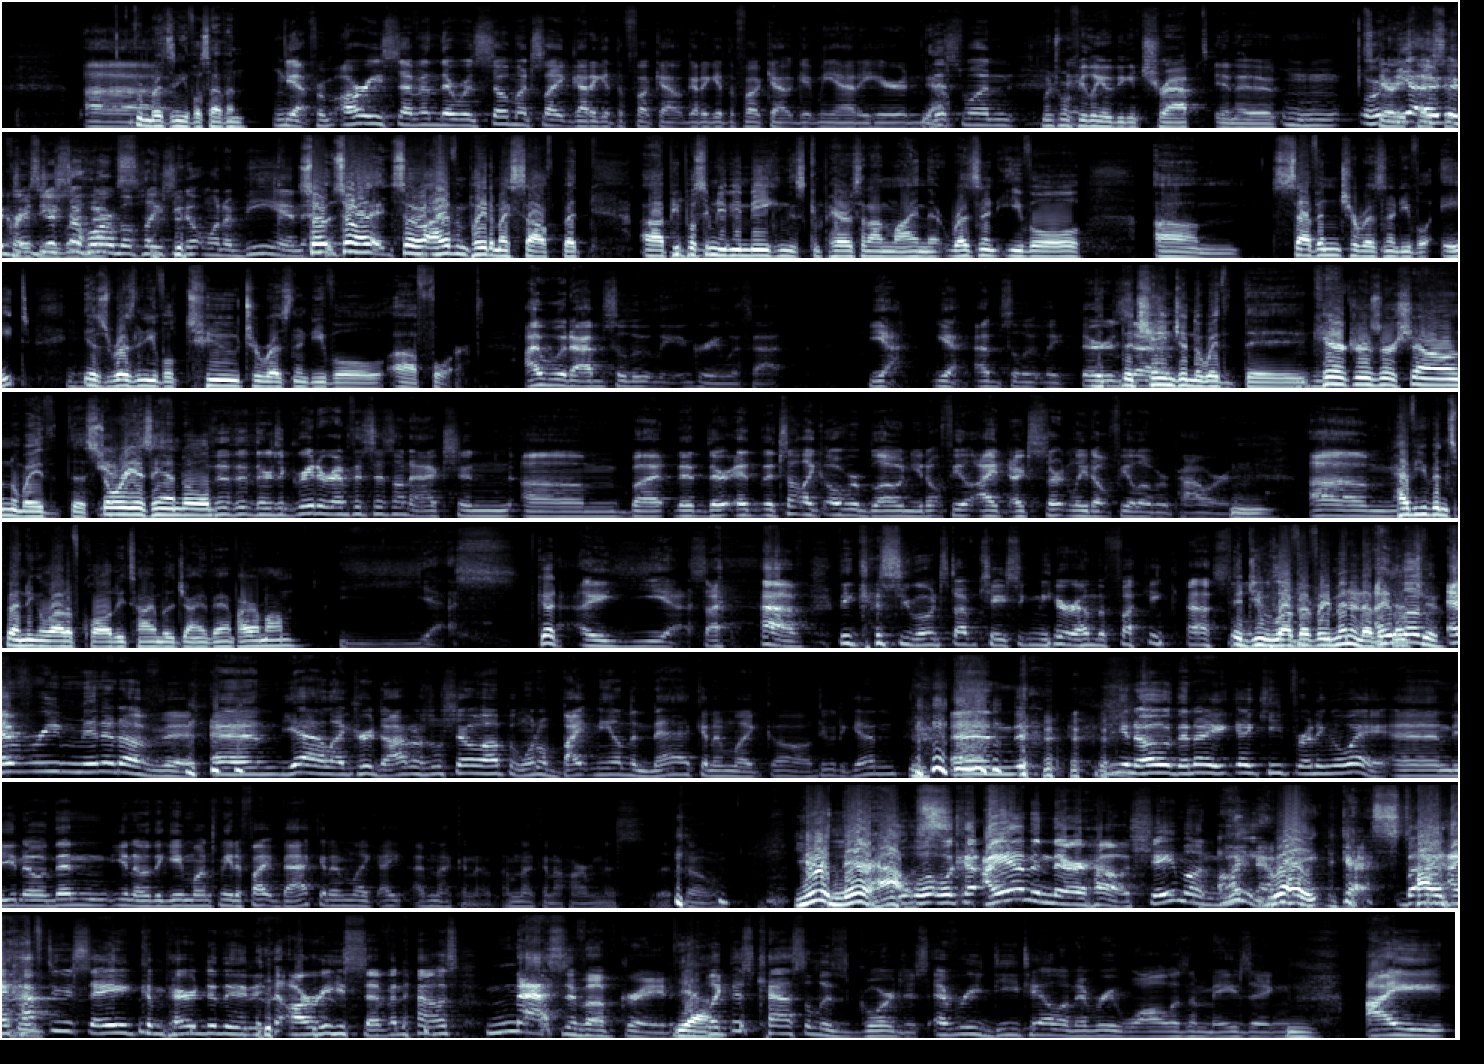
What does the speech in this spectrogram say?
Uh, From Resident Evil 7. yeah, from RE7, there was so much like, gotta get the fuck out, gotta get the fuck out, get me out of here. And this one, Much more feeling of being trapped in a or, scary yeah, place or with crazy just a horrible place you don't want to be in. So, so, I, so I haven't played it myself, but uh, people Mm-hmm. seem to be making this comparison online that Resident Evil um, 7 to Resident Evil 8 Mm-hmm. is Resident Evil 2 to Resident Evil uh, 4. I would absolutely agree with that. Yeah, yeah, absolutely. There's The uh, change in the way that the Mm-hmm. characters are shown, the way that the story is handled. th- th- there's a greater emphasis on action, um, but there it, it's not like overblown. You don't feel. I, I certainly don't feel overpowered. Mm. Um, Have you been spending a lot of quality time with a Giant Vampire Mom? yes. Good. Uh, yes, I have because she won't stop chasing me around the fucking castle. Do you love every minute of it, I don't love you? every minute of it. And yeah, like her daughters will show up and one will bite me on the neck and I'm like, oh, I'll do it again. And you know, then I, I keep running away. And you know, then you know, the game wants me to fight back and I'm like, I, I'm not gonna I'm not gonna harm this. No. You're in their house. what, what, kind- I am in their house. Shame on me. I am Right. Guest. But I, I have to say, compared to the RE7 house, massive upgrade. Yeah. Like this castle is gorgeous. Every detail on every wall is amazing. Mm. I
